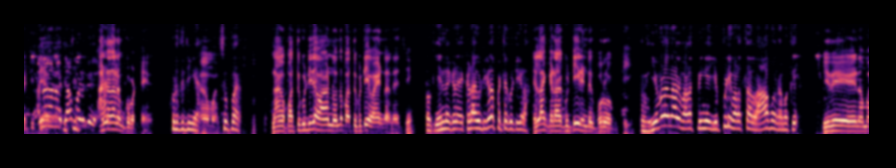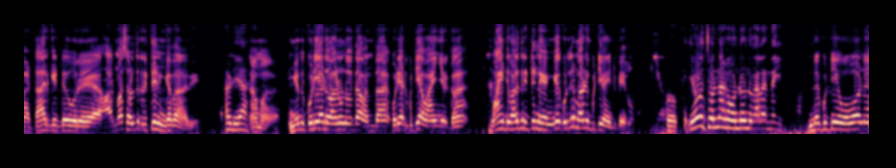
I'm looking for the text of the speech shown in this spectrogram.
வெட்டிட்டேன். அன்னதானம் கூப்பிட்டேன். கொடுத்துட்டீங்க. ஆமா. சூப்பர். நாங்க பத்து குட்டி தான் வாங்கிட்டு வந்தோம். பத்து குட்டியை வாங்கிட்டு வந்தாச்சு. ஓகே என்ன கடை கிடா குட்டிகளா பெட்ட குட்டிகளா? எல்லாம் கிடா குட்டி ரெண்டு புருவ குட்டி. எவ்வளவு நாள் வளர்ப்பீங்க? எப்படி வளர்த்தா லாபம் நமக்கு? இது நம்ம டார்கெட் ஒரு ஆறு மாசம் வளர்த்து ரிட்டர்ன் இங்க தான் அது. அப்படியா? ஆமா. இங்க இருந்து கொடியாடு வாங்கணும்னு தான் வந்தேன். கொடியாடு குட்டியா வாங்கியிருக்கோம். வாங்கிட்டு வளர்த்து ரிட்டர்ன் இங்க கொடுத்துட்டு மறுபடியும் குட்டி வாங்கிட்டு போயிருவோம் ஓகே. எவ்வளவு சொன்னாங்க ஒன்று ஒன்று வேலை இன்னைக்கு? இந்த குட்டி ஒவ்வொன்று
